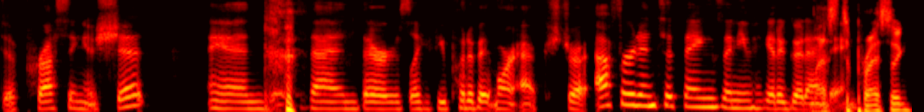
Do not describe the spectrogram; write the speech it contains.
depressing as shit. And then there's like if you put a bit more extra effort into things, then you can get a good Less ending. depressing.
